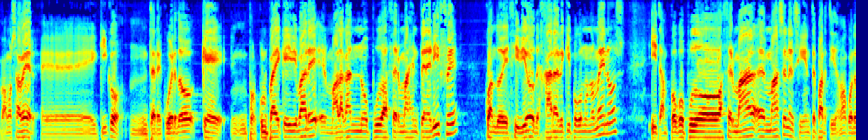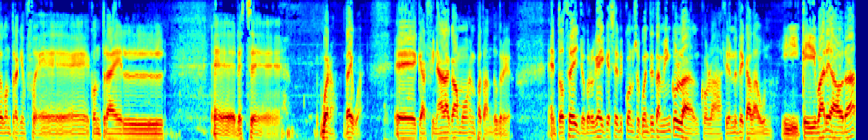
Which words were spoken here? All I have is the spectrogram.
vamos a ver, eh, Kiko, mm, te recuerdo que mm, por culpa de Keidi Vare el Málaga no pudo hacer más en Tenerife cuando decidió dejar al equipo con uno menos y tampoco pudo hacer más, eh, más en el siguiente partido. No me acuerdo contra quién fue, contra el, eh, el este, bueno, da igual, eh, que al final acabamos empatando, creo. Entonces, yo creo que hay que ser consecuente también con, la- con las acciones de cada uno. Y Keidi Vare ahora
